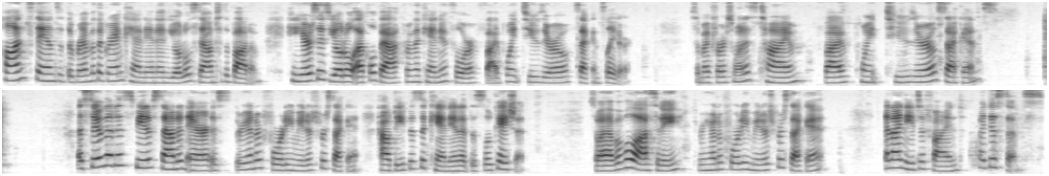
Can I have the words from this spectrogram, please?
Hans stands at the rim of the Grand Canyon and yodels down to the bottom. He hears his yodel echo back from the canyon floor 5.20 seconds later. So my first one is time, 5.20 seconds. Assume that his speed of sound in air is 340 meters per second. How deep is the canyon at this location? So I have a velocity, 340 meters per second, and I need to find my distance.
